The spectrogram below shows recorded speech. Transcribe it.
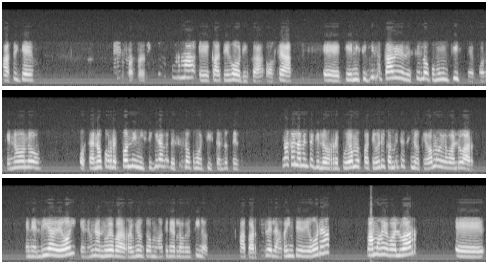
Así que, de forma categórica, o sea, que ni siquiera cabe decirlo como un chiste, porque no, no, o sea, no corresponde ni siquiera decirlo como chiste. Entonces, no solamente que lo repudiamos categóricamente, sino que vamos a evaluar en el día de hoy, en una nueva reunión que vamos a tener los vecinos, a partir de las 20 de hora, vamos a evaluar, eh,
